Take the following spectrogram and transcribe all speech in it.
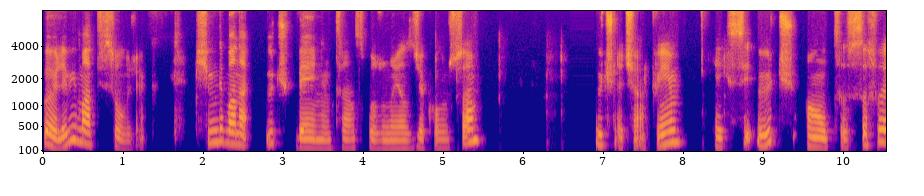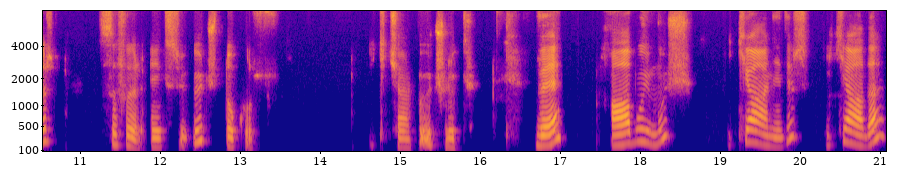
böyle bir matris olacak. Şimdi bana 3B'nin transpozunu yazacak olursam 3 ile çarpayım. Eksi 3, 6, 0, 0, eksi 3, 9. 2 çarpı 3'lük. Ve A buymuş. 2A nedir? 2A'da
